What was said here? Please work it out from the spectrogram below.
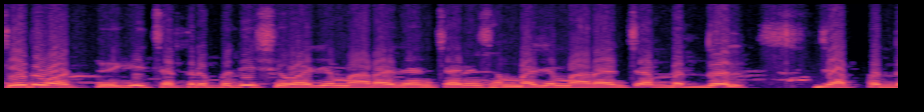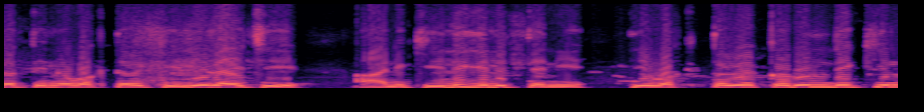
खेद वाटतोय की छत्रपती शिवाजी महाराजांच्या आणि संभाजी महाराजांच्या बद्दल ज्या पद्धतीने वक्तव्य केली जायची आणि केली गेली त्यांनी. ती वक्तव्य करून देखील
